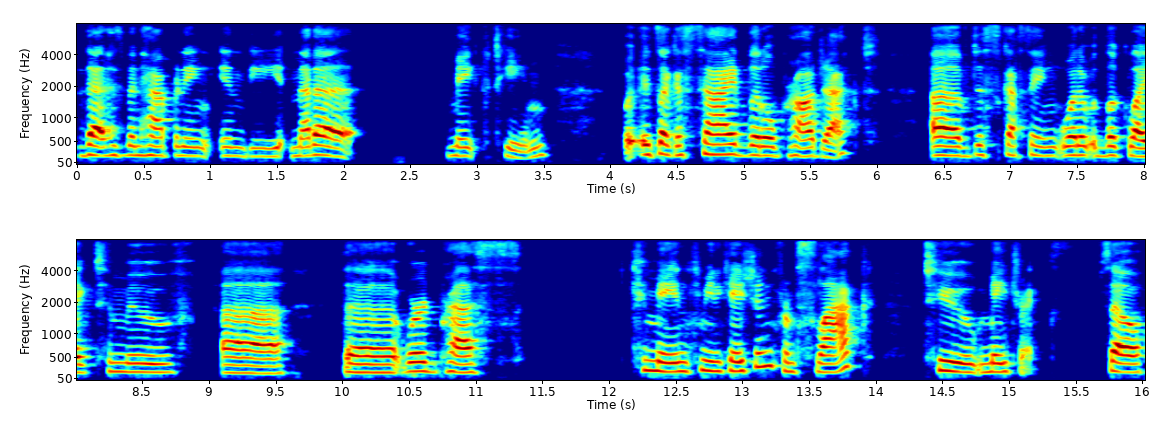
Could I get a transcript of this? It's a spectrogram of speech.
that has been happening in the meta make team it's like a side little project of discussing what it would look like to move uh the wordpress main communication from Slack to Matrix. So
